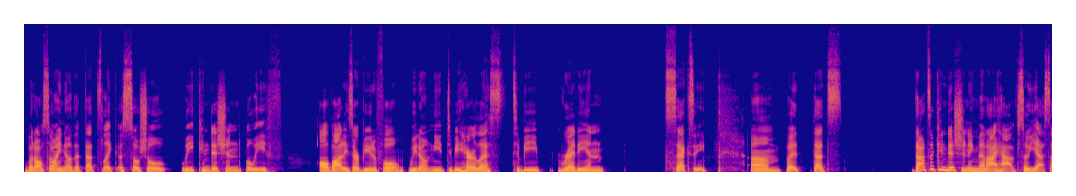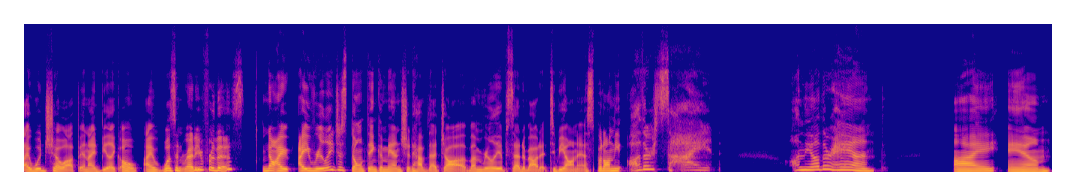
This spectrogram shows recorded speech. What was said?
but also I know that that's like a socially conditioned belief all bodies are beautiful. We don't need to be hairless to be ready and sexy. Um, but that's that's a conditioning that I have. So yes, I would show up and I'd be like, "Oh, I wasn't ready for this." No, I I really just don't think a man should have that job. I'm really upset about it to be honest. But on the other side, on the other hand, I am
